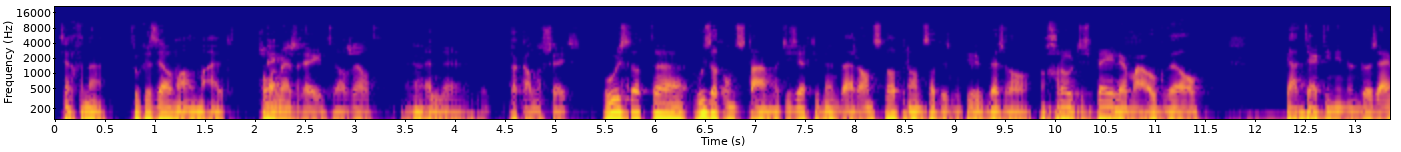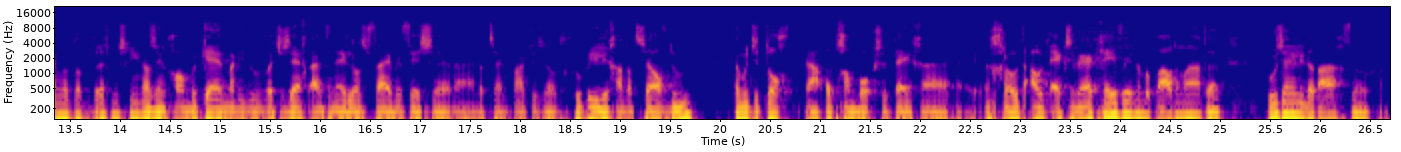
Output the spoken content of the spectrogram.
zeggen van nou, zoek er zelf maar allemaal uit. Sommige Nee. mensen regelen het wel zelf. En eh, dat kan nog steeds. Hoe is, dat, eh, hoe is dat ontstaan? Want je zegt je bent bij Randstad. Randstad is natuurlijk best wel een grote speler, maar ook wel ja, 13 in een dozijn wat dat betreft misschien. Als in gewoon bekend, maar die doen wat je zegt uit de Nederlandse vijver vissen. Nou, dat zijn vaak dezelfde groepen. Jullie gaan dat zelf doen. Dan moet je toch ja, op gaan boksen tegen een groot oud ex-werkgever in een bepaalde mate. Hoe zijn jullie dat aangevlogen?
